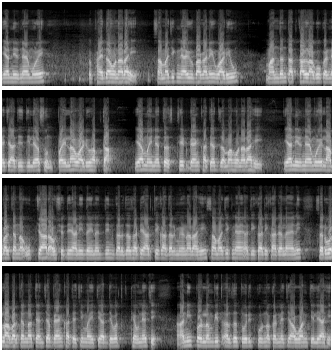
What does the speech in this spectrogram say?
या निर्णयामुळे फायदा होणार आहे. सामाजिक न्याय विभागाने वाढीव मानधन तात्काळ लागू करण्याचे आदेश दिले असून पहिला वाढीव हप्ता या महिन्यातच थेट बँक खात्यात जमा होणार आहे. या निर्णयामुळे लाभार्थ्यांना उपचार औषधे आणि दैनंदिन गरजासाठी आर्थिक आधार मिळणार आहे. सामाजिक न्याय अधिकारी कार्यालयाने सर्व लाभार्थ्यांना त्यांच्या बँक खात्याची माहिती अद्ययावत ठेवण्याचे आणि प्रलंबित अर्ज त्वरित पूर्ण करण्याचे आवाहन केले आहे.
